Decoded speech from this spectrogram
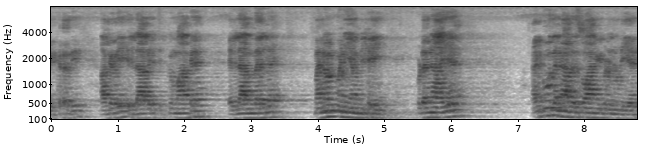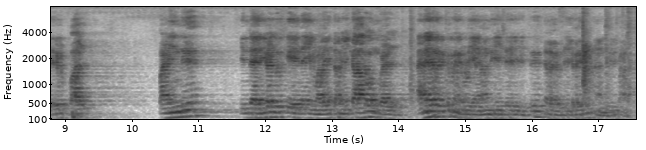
இருக்கிறது. ஆகவே எல்லாவற்றிற்குமாக எல்லாம் வல்ல மனோன்மணி அம்பிகை உடனாய அற்புதநாத சுவாமிகளுடைய திருப்பால் பணிந்து இந்த நிகழ்வுக்கு என்னை அழைத்தமைக்காக உங்கள் அனைவருக்கும் என்னுடைய நன்றியை தெரிவித்து நிறைவு செய்கிறேன். நன்றி வணக்கம்.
